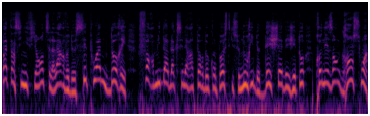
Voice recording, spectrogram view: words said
patte insignifiante, c'est la larve de cétoine dorée. Formidable accélérateur de compost qui se nourrit de déchets végétaux. Prenez-en grand soin.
